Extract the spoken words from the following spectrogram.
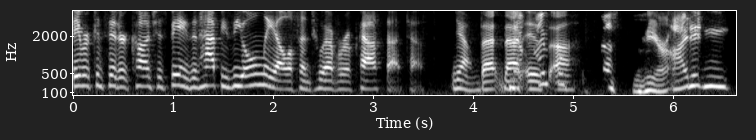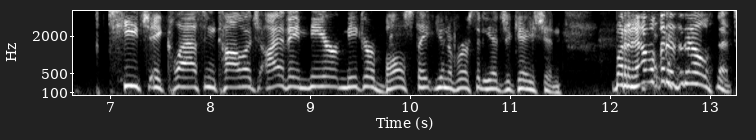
they were considered conscious beings. And Happy's the only elephant to ever have passed that test. yeah, that that Now, is. I'm Uh, here. I didn't teach a class in college. I have a mere meager Ball State University education. But an elephant is an elephant.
